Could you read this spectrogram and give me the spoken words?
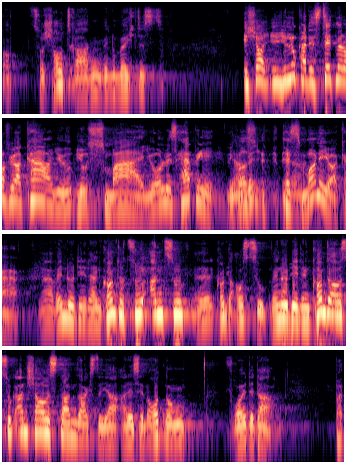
auch zur Schau tragen, wenn du möchtest. Short, you, look at the statement of your account, you, you smile, you're always happy because but- there's yeah. money in your account. Ja, wenn du dir deinen Kontoanzug, äh, Kontoauszug, wenn du dir den Kontoauszug anschaust, dann sagst du, ja, alles in Ordnung, Freude da. But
